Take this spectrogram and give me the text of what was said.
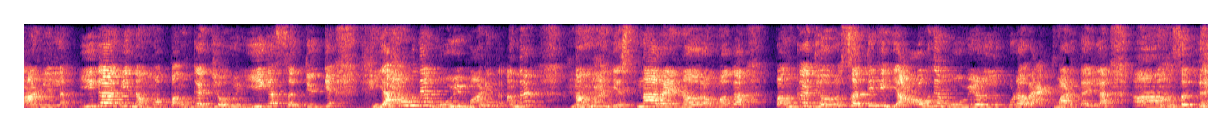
ಕಾಣಲಿಲ್ಲ. ಹೀಗಾಗಿ ನಮ್ಮ ಪಂಕಜ್ ಅವರು ಈಗ ಸದ್ಯಕ್ಕೆ ಯಾವುದೇ ಮೂವಿ ಮಾಡಿಲ್ಲ. ಅಂದ್ರೆ ನಮ್ಮ ಎಸ್ ನಾರಾಯಣ್ ಅವರ ಮಗ ಪಂಕಜ್ ಅವರು ಸದ್ಯಕ್ಕೆ ಯಾವುದೇ ಮೂವಿಗಳಲ್ಲೂ ಕೂಡ ಅವ್ರು ಆ್ಯಕ್ಟ್ ಮಾಡ್ತಾ ಇಲ್ಲ. ಸದ್ಯ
